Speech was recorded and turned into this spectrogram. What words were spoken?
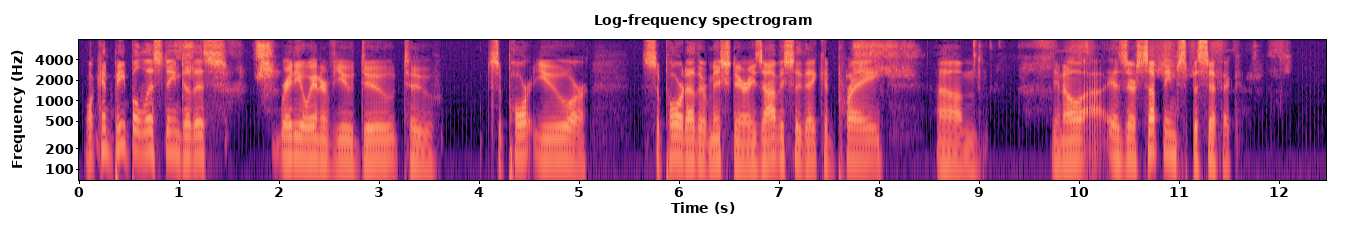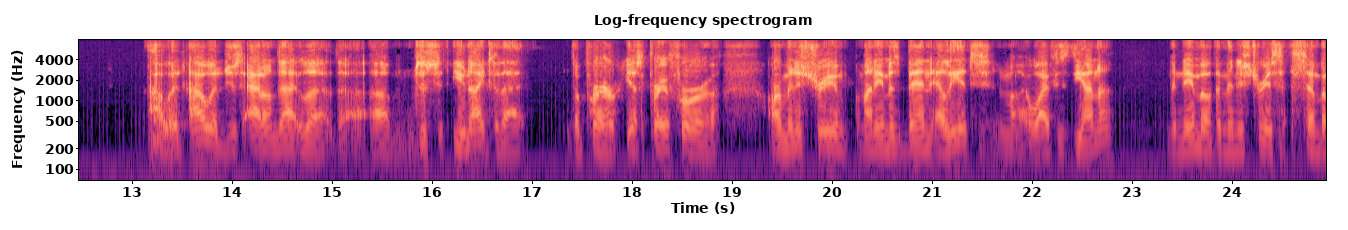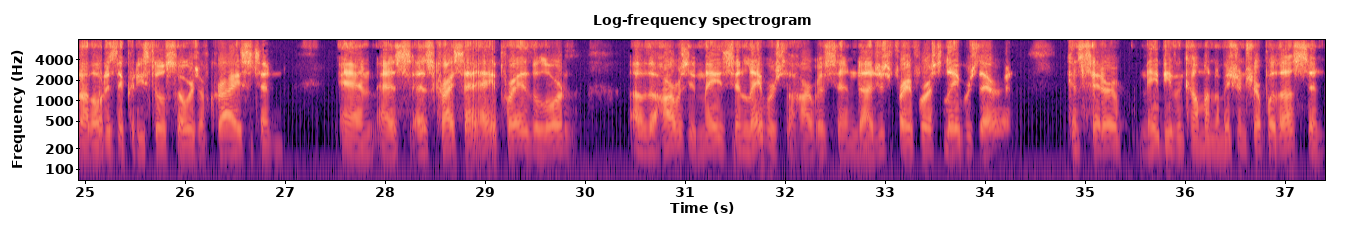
What can people listening to this radio interview do to support you or support other missionaries? Obviously, they could pray. Um, you know, uh, is there something specific? I would I would just add on that uh, the, um, just unite to that the prayer. Yes, pray for uh, our ministry. My name is Ben Elliot. My wife is Diana. The name of the ministry is Sembradores de Cristo, Sowers of Christ. And and as as Christ said, hey, pray the Lord of the harvest. It may send laborers to the harvest, and uh, just pray for us laborers there, and consider maybe even come on a mission trip with us and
